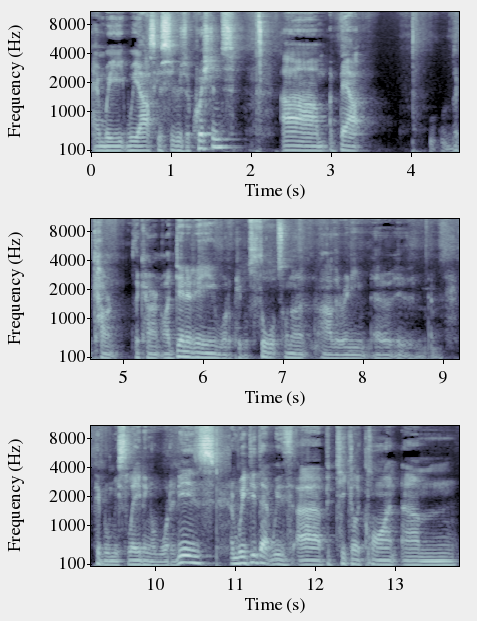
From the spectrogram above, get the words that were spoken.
and we we ask a series of questions um, about the current the current identity. What are people's thoughts on it? Are there any uh, uh, people misleading on what it is? And we did that with a particular client, um,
